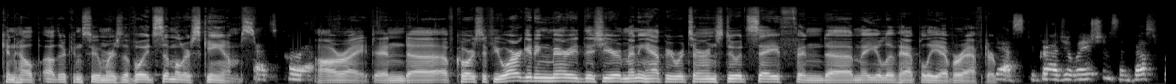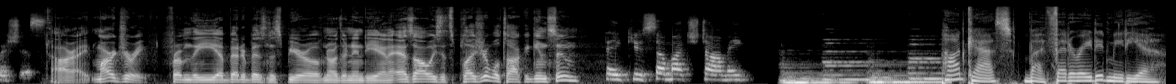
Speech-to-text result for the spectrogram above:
can help other consumers avoid similar scams. That's correct. All right. And uh, of course, if you are getting married this year, many happy returns. Do it safe and uh, may you live happily ever after. Yes. Congratulations and best wishes. All right. Marjorie from the uh, Better Business Bureau of Northern Indiana. As always, it's a pleasure. We'll talk again soon. Thank you so much, Tommy. Podcasts by Federated Media.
